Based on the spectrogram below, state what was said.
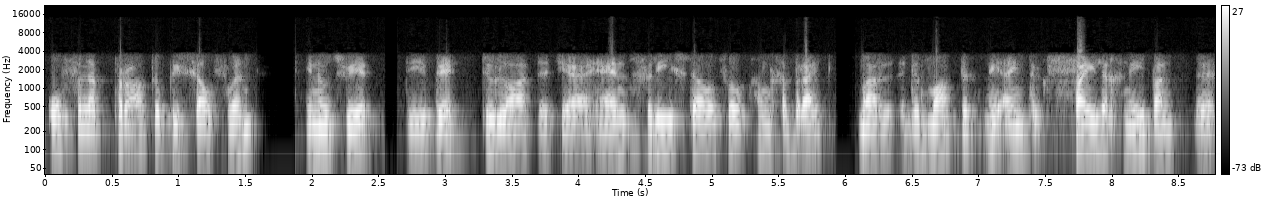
of hulle praat op die selfoon en ons weet die wet toelaat dat jy 'n hands-free stelsel kan gebruik, maar dit maak dit nie eintlik veilig nie want uh,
